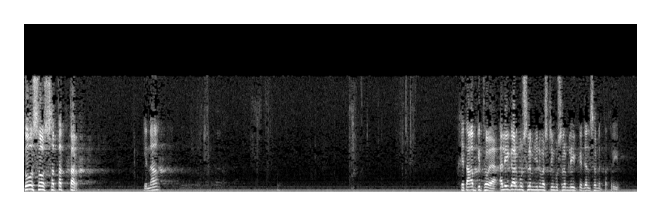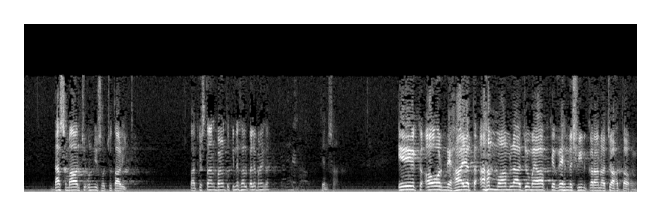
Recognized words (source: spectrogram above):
دو سو ستر خطاب کتنے ہوا علی گڑھ مسلم یونیورسٹی مسلم لیگ کے جلسے میں تقریر۔ دس مارچ انیس سو چوتالی۔ پاکستان بنے تو کتنے سال پہلے بنے گا؟ تین سال۔ ایک اور نہایت اہم معاملہ جو میں آپ کے ذہن نشین کرانا چاہتا ہوں،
